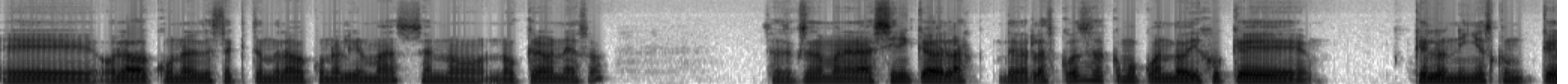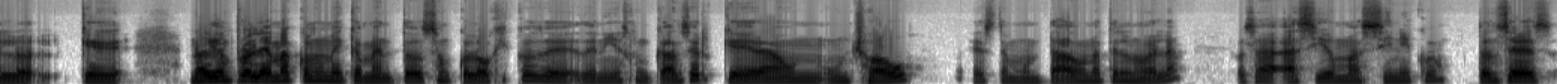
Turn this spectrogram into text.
o la vacuna le está quitando la vacuna a alguien más, o sea, no, no creo en eso. O sea, es una manera cínica de, de ver las cosas, como cuando dijo que, los niños con que, que no había un problema con los medicamentos oncológicos de, niños con cáncer, que era un, show este, montado, una telenovela. O sea, ha sido más cínico. Entonces,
